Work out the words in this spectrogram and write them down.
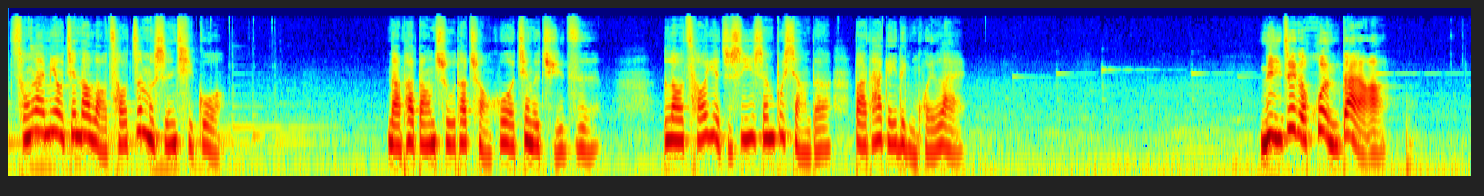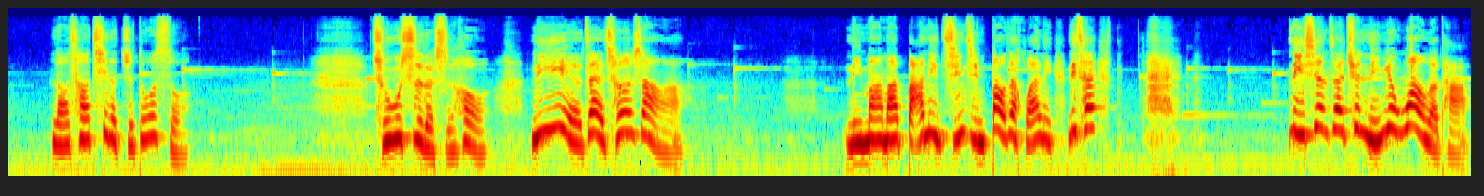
从来没有见到老曹这么生气过。哪怕当初他闯祸进了局子，老曹也只是一声不响的把他给领回来。你这个混蛋啊！老曹气得直哆嗦。出事的时候你也在车上啊！你妈妈把你紧紧抱在怀里，你才……你现在却宁愿忘了他。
